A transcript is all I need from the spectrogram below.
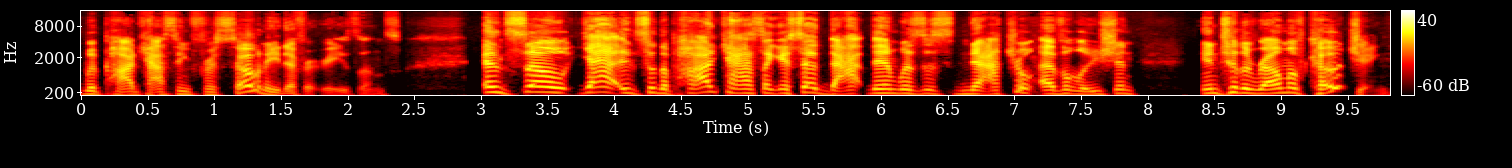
with podcasting for so many different reasons. And so, yeah, and so the podcast, like I said, that then was this natural evolution into the realm of coaching.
